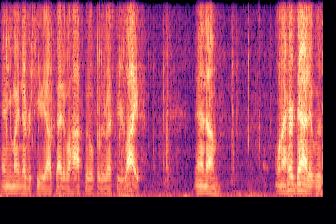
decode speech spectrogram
and you might never see the outside of a hospital for the rest of your life. And um, when I heard that, it was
